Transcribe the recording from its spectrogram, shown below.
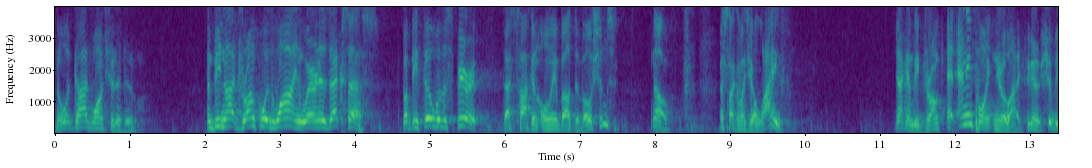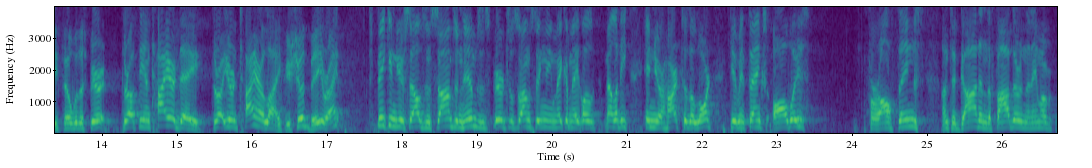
Know what God wants you to do. And be not drunk with wine wherein is excess but be filled with the Spirit. That's talking only about devotions? No. That's talking about your life. You're not going to be drunk at any point in your life. You should be filled with the Spirit throughout the entire day, throughout your entire life. You should be, right? Speaking to yourselves in psalms and hymns and spiritual songs, singing, make a melody in your heart to the Lord, giving thanks always for all things unto God and the Father in the name of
